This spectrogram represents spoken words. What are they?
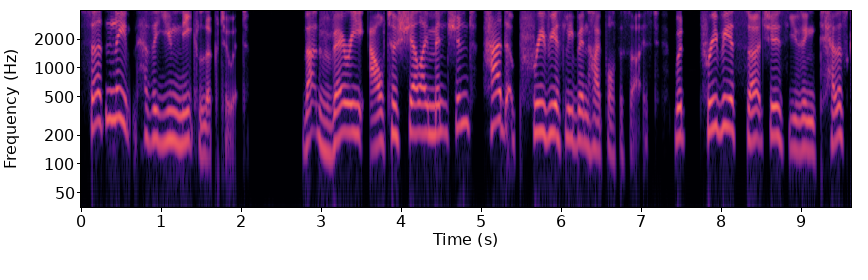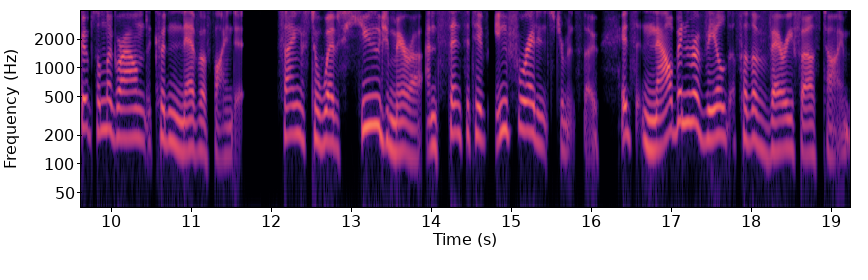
certainly has a unique look to it. That very outer shell I mentioned had previously been hypothesized, but previous searches using telescopes on the ground could never find it. Thanks to Webb's huge mirror and sensitive infrared instruments though, it's now been revealed for the very first time.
